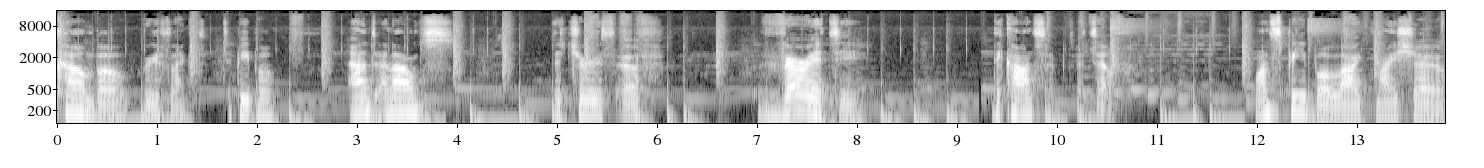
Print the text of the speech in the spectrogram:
combo reflect to people and announce the truth of verity, the concept itself. Once people like my show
